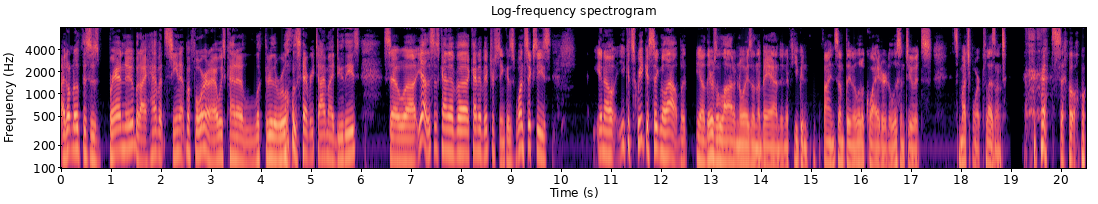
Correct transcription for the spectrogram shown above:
I don't know if this is brand new, but I haven't seen it before, and I always kind of look through the rules every time I do these. So uh, yeah, this is kind of uh, kind of interesting because 160s you know, you could squeak a signal out, but you know, there's a lot of noise on the band. And if you can find something a little quieter to listen to, it's, it's much more pleasant. so,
